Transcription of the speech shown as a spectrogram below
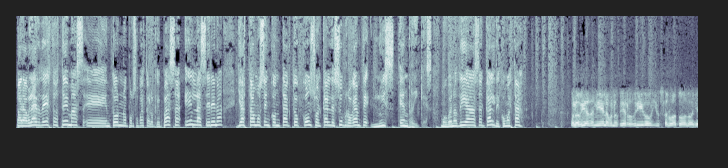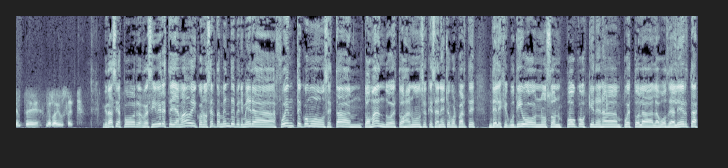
Para hablar de estos temas, eh, en torno, por supuesto, a lo que pasa en La Serena, ya estamos en contacto con su alcalde subrogante, Luis Enríquez. Muy buenos días, alcalde, ¿cómo está? Buenos días, Daniela, buenos días, Rodrigo, y un saludo a todos los oyentes de Radio USACH. Gracias por recibir este llamado y conocer también de primera fuente cómo se están tomando estos anuncios que se han hecho por parte del Ejecutivo. No son pocos quienes han puesto la, voz de alerta.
